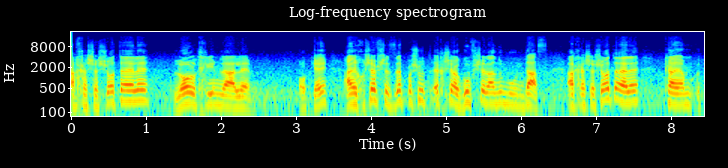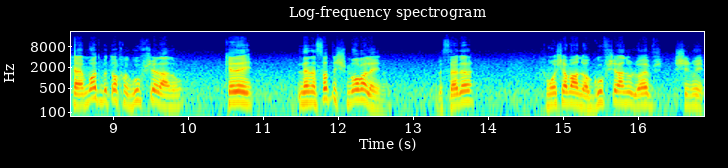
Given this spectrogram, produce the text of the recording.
החששות האלה לא הולכים להיעלם, אוקיי? אני חושב שזה פשוט איך שהגוף שלנו מהונדס. החששות האלה קיימ, קיימות בתוך הגוף שלנו כדי לנסות לשמור עלינו, בסדר? כמו שאמרנו, הגוף שלנו לא אוהב שינויים.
